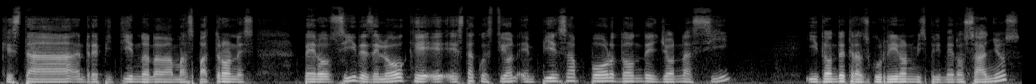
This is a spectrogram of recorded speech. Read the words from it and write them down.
Que está repitiendo nada más patrones. Pero sí, desde luego que eh, esta cuestión empieza por donde yo nací y dónde transcurrieron mis primeros años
